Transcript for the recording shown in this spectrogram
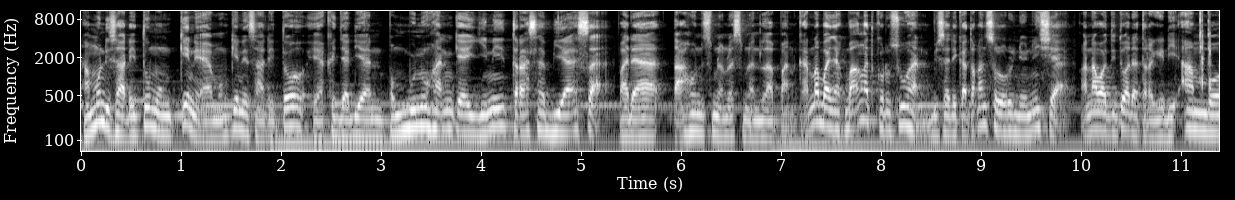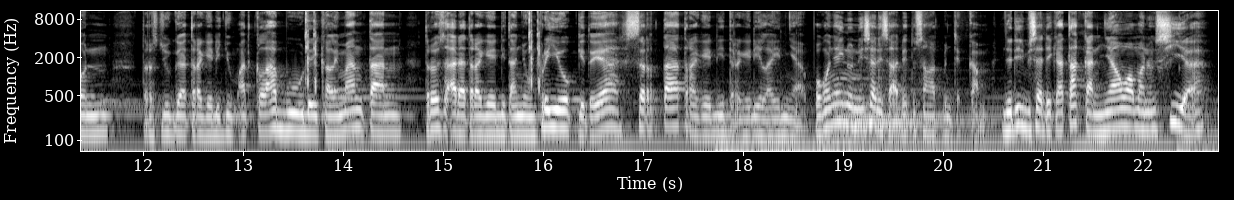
Namun di saat itu mungkin ya, mungkin di saat itu ya kejadian pembunuhan kayak gini terasa biasa pada tahun 1998 karena banyak banget kerusuhan, bisa dikatakan seluruh Indonesia. Karena waktu itu ada tragedi Ambon, terus juga tragedi Jumat Kelabu dari Kalimantan, terus ada tragedi Tanjung Priuk gitu ya, serta tragedi-tragedi lainnya. Pokoknya Indonesia di saat itu sangat mencekam. Jadi bisa dikatakan nyawa manusia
